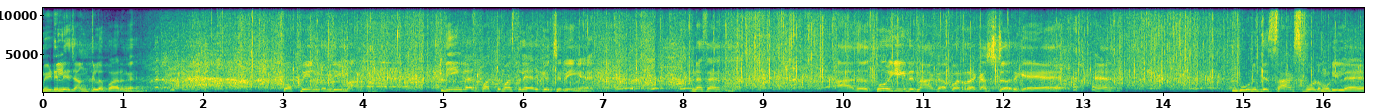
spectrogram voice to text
மிடில் ஏஜ் அங்கிளை பாருங்கள் தொப்பையும் நம்பியுமா நீங்களாவது பத்து மாதத்தில் இறக்கி வச்சிடுறீங்க. என்ன சார்? அதை தூக்கிக்கிட்டு நாங்கள் படுற கஷ்டம் இருக்கே. அஹ்? குனிஞ்சு சாக்ஸ் போட முடியல.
